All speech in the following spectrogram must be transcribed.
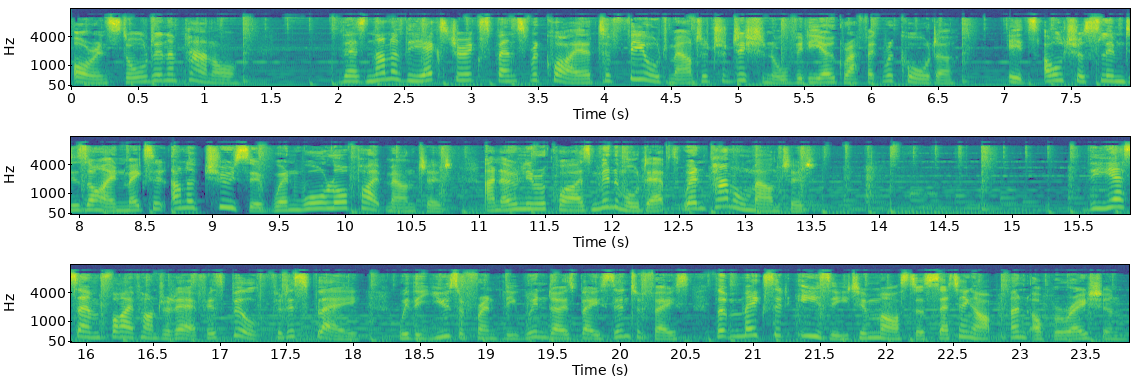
or installed in a panel. There's none of the extra expense required to field mount a traditional videographic recorder. Its ultra slim design makes it unobtrusive when wall or pipe mounted and only requires minimal depth when panel mounted. The SM500F is built for display with a user-friendly Windows-based interface that makes it easy to master setting up and operation.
